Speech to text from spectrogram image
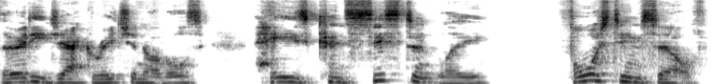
thirty Jack Reacher novels, he's consistently forced himself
